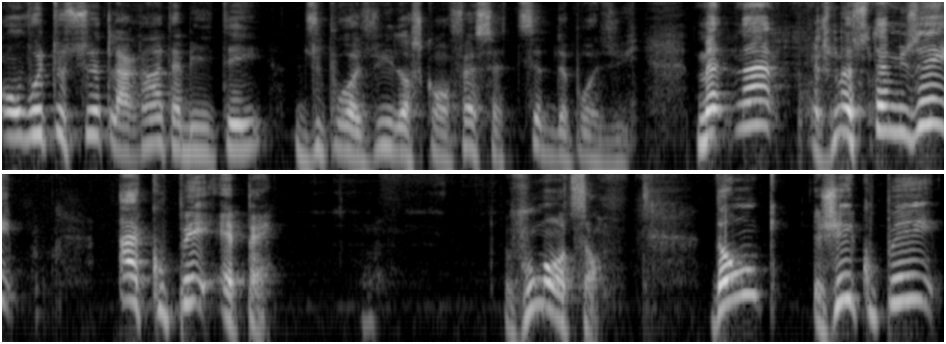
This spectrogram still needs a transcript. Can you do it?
on voit tout de suite la rentabilité du produit lorsqu'on fait ce type de produit. Maintenant, je me suis amusé à couper épais. Je vous montre ça. Donc, j'ai coupé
